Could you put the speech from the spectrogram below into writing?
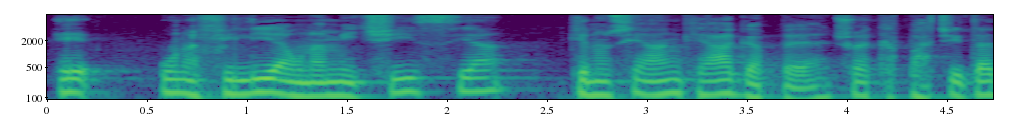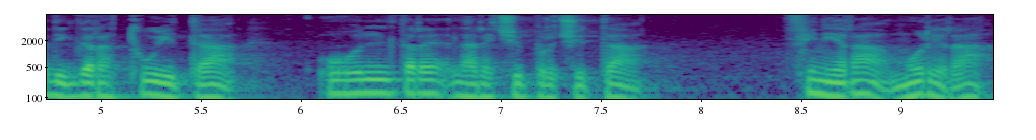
E una filia, un'amicizia che non sia anche agape, cioè capacità di gratuità, oltre la reciprocità, finirà, morirà.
